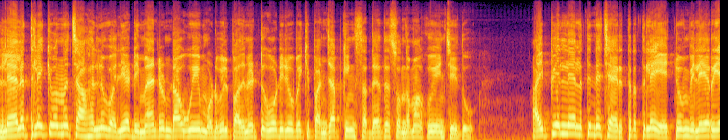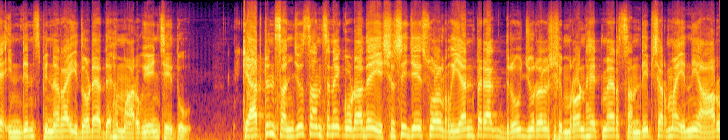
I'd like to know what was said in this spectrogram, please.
ലേലത്തിലേക്ക് വന്ന ചാഹലിന് വലിയ ഡിമാൻഡ് ഉണ്ടാവുകയും ഒടുവിൽ പതിനെട്ട് കോടി രൂപയ്ക്ക് പഞ്ചാബ് കിങ്സ് അദ്ദേഹത്തെ സ്വന്തമാക്കുകയും ചെയ്തു. ഐ പി എൽ ലേലത്തിന്റെ ചരിത്രത്തിലെ ഏറ്റവും വിലയേറിയ ഇന്ത്യൻ സ്പിന്നറായി ഇതോടെ അദ്ദേഹം മാറുകയും ചെയ്തു. ക്യാപ്റ്റൻ സഞ്ജു സാംസനെ കൂടാതെ യശസ്വി ജയ്സ്വാൾ റിയാൻ പരാഗ് ധ്രുവ് ജുറൽ ഷിംറോൺ ഹെറ്റ്മയർ സന്ദീപ് ശർമ്മ എന്നീ ആറു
